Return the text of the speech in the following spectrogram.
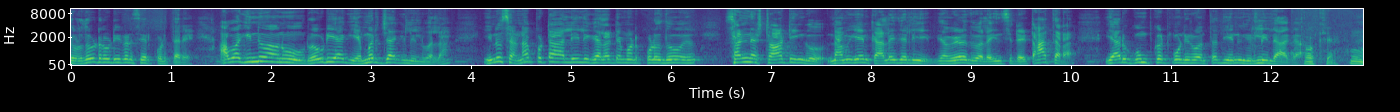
ದೊಡ್ಡ ದೊಡ್ಡ ರೌಡಿಗಳು ಸೇರಿಕೊಳ್ತಾರೆ. ಆವಾಗ ಇನ್ನೂ ಅವನು ರೌಡಿಯಾಗಿ ಎಮರ್ಜ್ ಆಗಿರಲಿಲ್ವಲ್ಲ? ಇನ್ನೂ ಸಣ್ಣ ಪುಟ್ಟ ಅಲ್ಲಿ ಇಲ್ಲಿ ಗಲಾಟೆ ಮಾಡ್ಕೊಳ್ಳೋದು ಸಣ್ಣ ಸ್ಟಾರ್ಟಿಂಗು ನಮಗೇನು ಕಾಲೇಜಲ್ಲಿ ನಾವು ಹೇಳಿದ್ವಲ್ಲ ಇನ್ಸಿಡೆಂಟ್ ಆ ಥರ. ಯಾರು ಗುಂಪು ಕಟ್ಕೊಂಡಿರುವಂಥದ್ದು ಏನೂ ಇರಲಿಲ್ಲ ಆಗ. ಓಕೆ ಹ್ಞೂ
